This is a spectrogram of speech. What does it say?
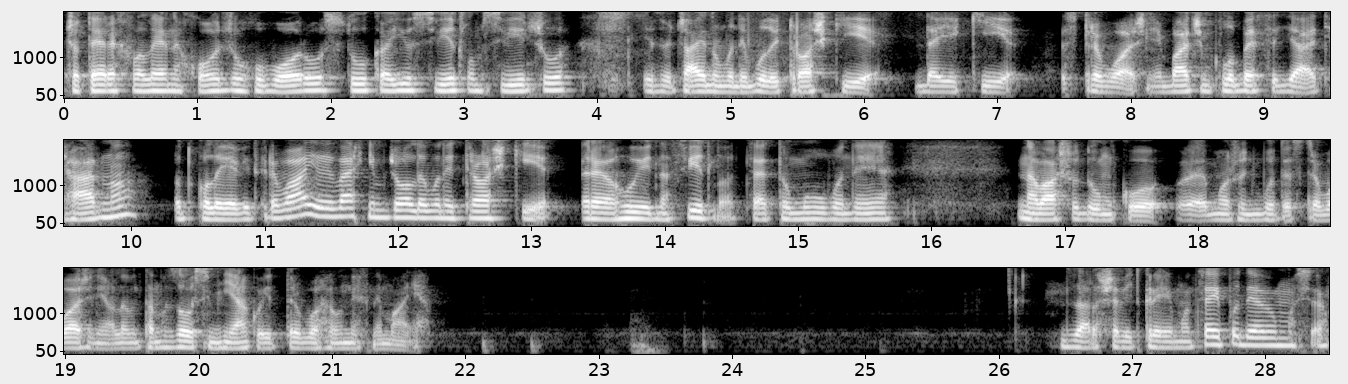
4 хвилини ходжу, говорю, стукаю, світлом свічу, і, звичайно, вони будуть трошки деякі стривожні. Бачимо, клуби сидять гарно. От коли я відкриваю і верхні бджоли, вони трошки реагують на світло. Це тому вони, на вашу думку, е, можуть бути стривожені, але там зовсім ніякої тривоги у них немає. Зараз ще відкриємо цей, подивимося.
